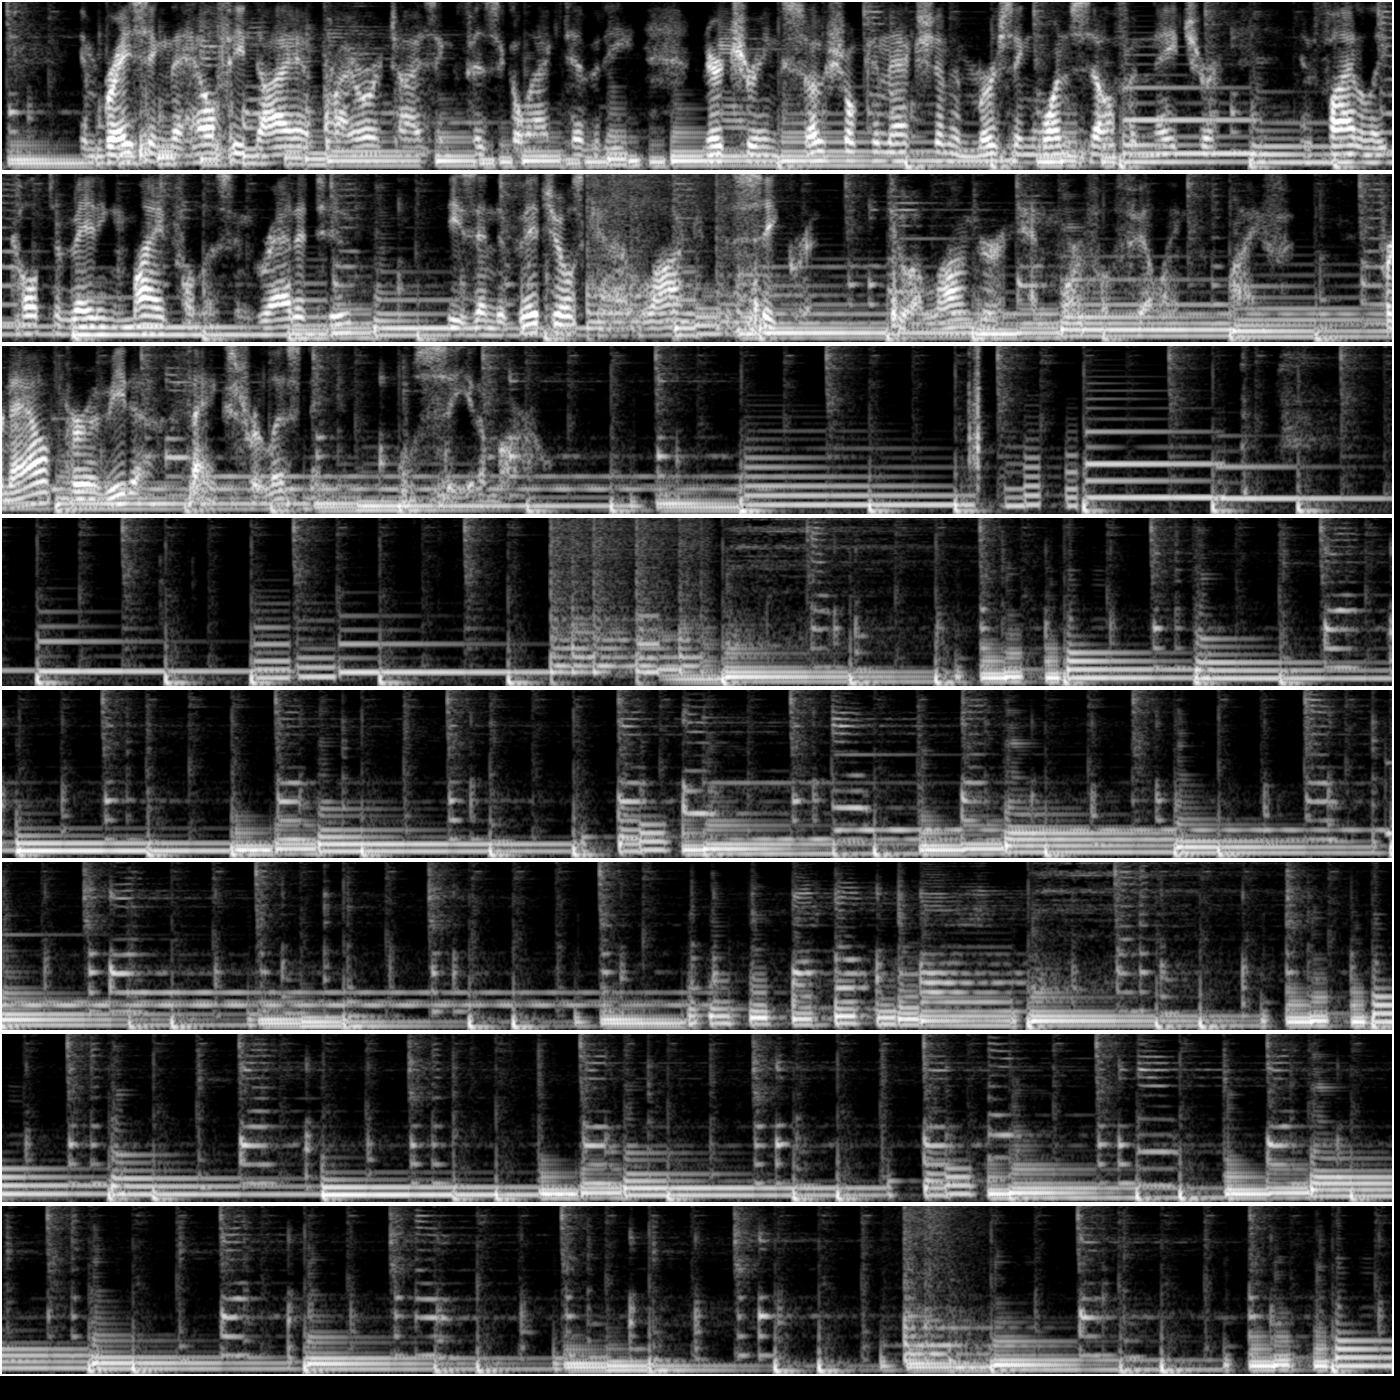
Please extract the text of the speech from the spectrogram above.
embracing the healthy diet, prioritizing physical activity, nurturing social connection, immersing oneself in nature, and finally cultivating mindfulness and gratitude, these individuals can unlock the secret to a longer and more fulfilling life. For now, Pura Vida, thanks for listening. We'll see you tomorrow. Bye. You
